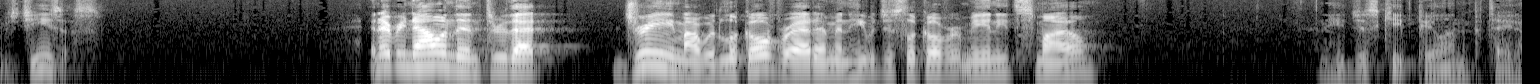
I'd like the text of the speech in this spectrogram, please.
It was Jesus. And every now and then through that dream, I would look over at him, and he would just look over at me and he'd smile. And he'd just keep peeling the potato,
